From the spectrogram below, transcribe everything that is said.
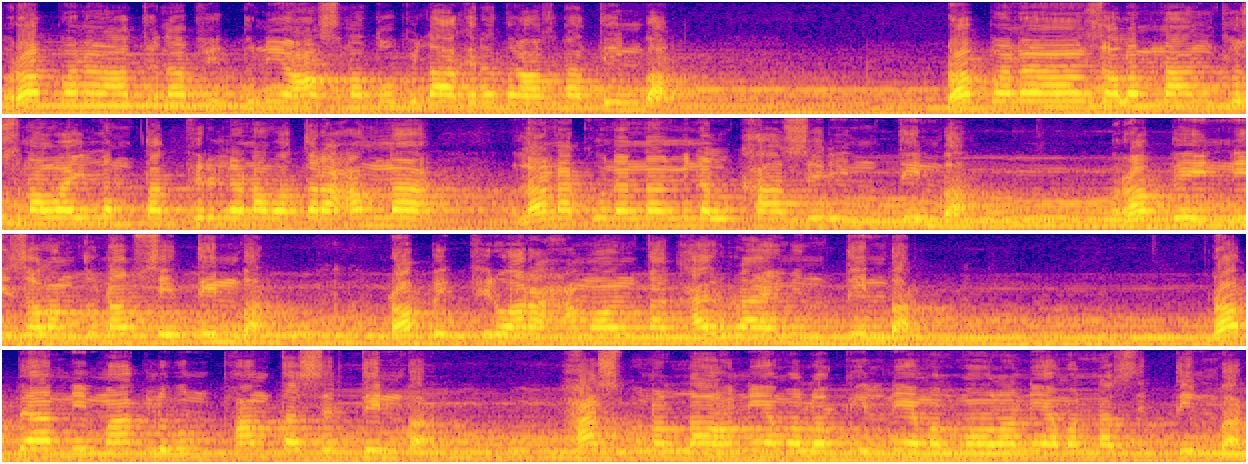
রব্বানা আতিনা ফিদ দুনিয়া হাসানাত ওয়া ফিল আখিরাতি হাসানাত তিনবার। রব্বানা জালামনা আনফুসনা ওয়া ইল্লাম তাগফির লানা ওয়া তারহামনা লানাকুনান্না মিনাল খাসিরিন তিনবার। রব্বি ইন্নী জালামতু নাফসি তিনবার। রব্বিক ফির ওয়ারহাম ওয়া আনতা খায়রুর রাহিমিন তিনবার। রব্বে আন্নি মাগলুবুন ফান্তাসির তিনবার। হাসবুনাল্লাহু, নিয়ামাল ওয়াকিল নিয়ামাল মাওলা নিয়ামান নাসির, তিনবার।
